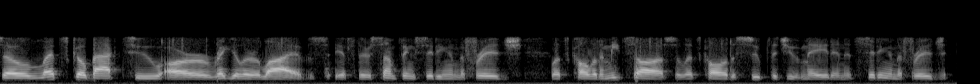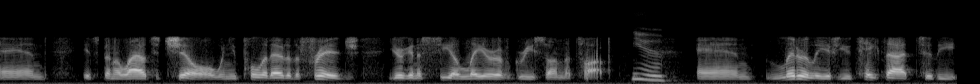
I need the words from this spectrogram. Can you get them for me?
So let's go back to our regular lives. If there's something sitting in the fridge, let's call it a meat sauce, or let's call it a soup that you've made, and it's sitting in the fridge and it's been allowed to chill. When you pull it out of the fridge, you're going to see a layer of grease on the top. Yeah. And literally, if you take that to the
